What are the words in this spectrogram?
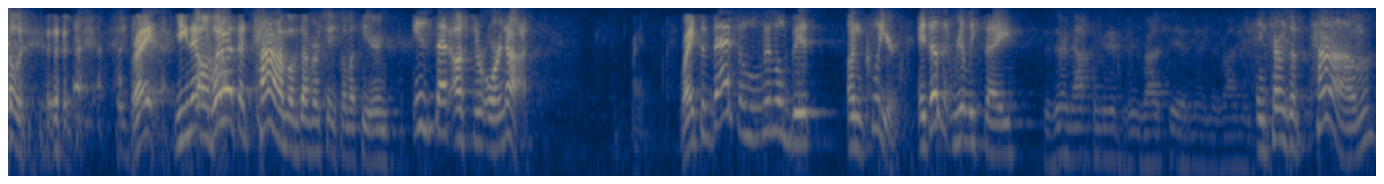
tell it. right? You know, what about the Tom of Davar Sheish Lamatir? Is that usher or not? Right. Right? So that's a little bit unclear. It doesn't really say Is there an optimum between Rashi and, and the Rami? in terms of Tom.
